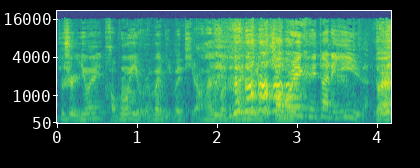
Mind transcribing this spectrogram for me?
就是因为好不容易有人问你问题，然后他就会很耐心地跟你 好不容易可以锻炼英语了。对，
